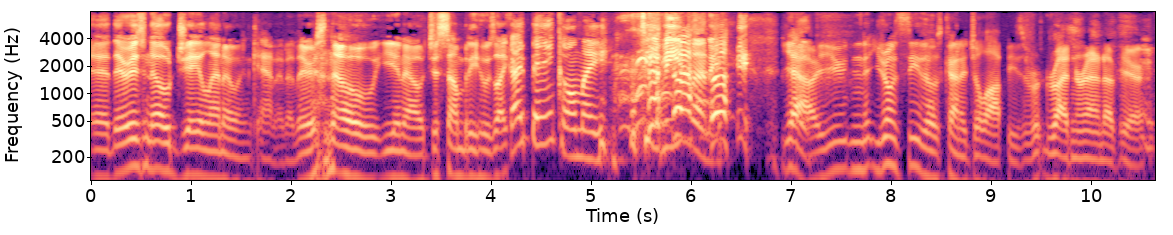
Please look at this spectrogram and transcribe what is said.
uh, there is no Jay Leno in Canada. There is no, you know, just somebody who's like, I bank all my TV money. Yeah, you you don't see those kind of jalopies r- riding around up here.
